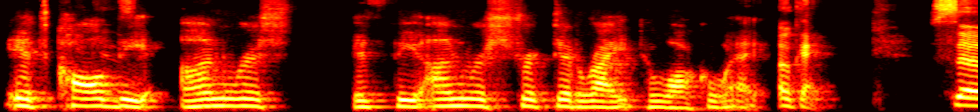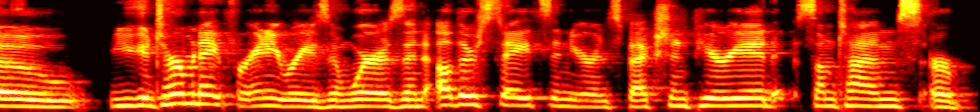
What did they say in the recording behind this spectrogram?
it's called the unrest. It's the unrestricted right to walk away. Okay. So you can terminate for any reason, whereas in other states in your inspection period, sometimes or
